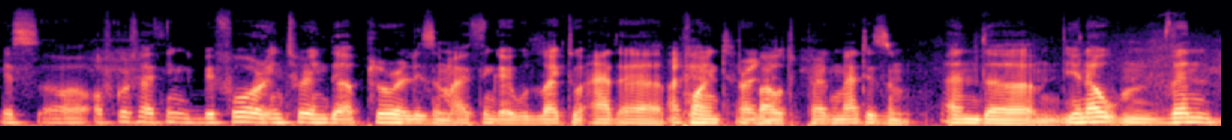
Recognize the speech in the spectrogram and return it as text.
Yes, uh, of course. I think before entering the pluralism, I think I would like to add a Okay, point about pragmatism. And uh, you know, when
